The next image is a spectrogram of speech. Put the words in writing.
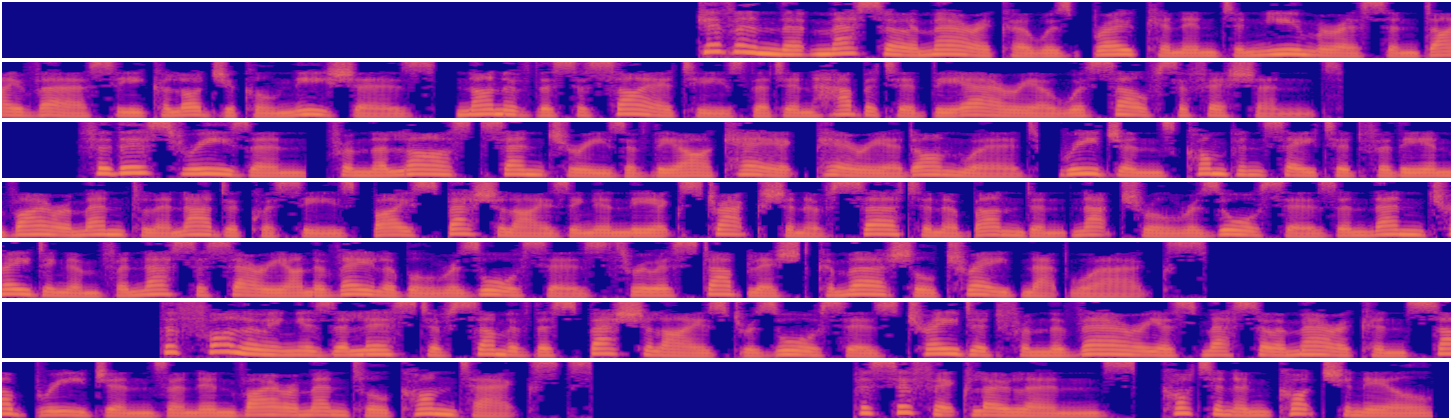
Given that Mesoamerica was broken into numerous and diverse ecological niches, none of the societies that inhabited the area were self-sufficient. For this reason, from the last centuries of the Archaic period onward, regions compensated for the environmental inadequacies by specializing in the extraction of certain abundant natural resources and then trading them for necessary unavailable resources through established commercial trade networks. The following is a list of some of the specialized resources traded from the various Mesoamerican sub-regions and environmental contexts. Pacific lowlands, cotton and cochineal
